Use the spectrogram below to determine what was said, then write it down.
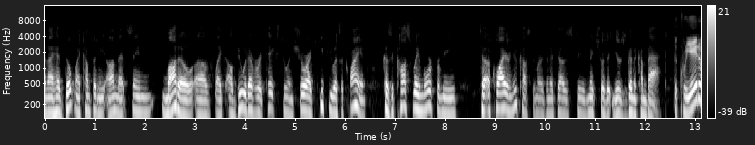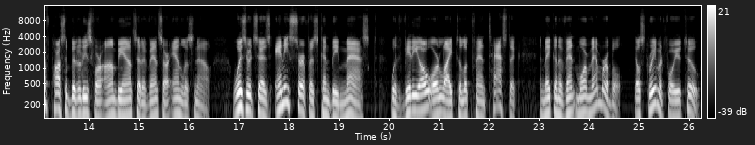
And I had built my company on that same motto of like, I'll do whatever it takes to ensure I keep you as a client because it costs way more for me to acquire a new customer than it does to make sure that you're going to come back. The creative possibilities for ambiance at events are endless now. Wizard says any surface can be masked with video or light to look fantastic and make an event more memorable. They'll stream it for you too.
